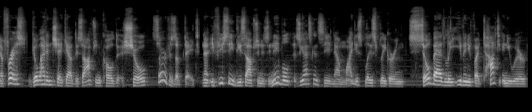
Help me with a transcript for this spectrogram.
Now first go ahead and check out this option called show surface update. Now if you see this option is enabled as you guys can see now my display is flickering so badly even if I touch anywhere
